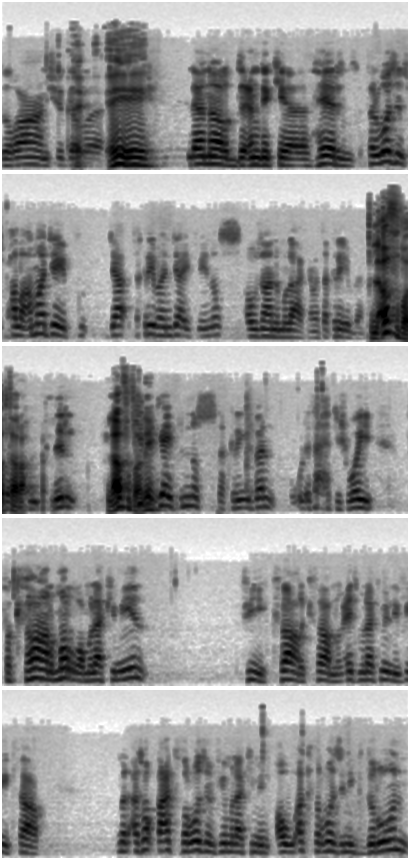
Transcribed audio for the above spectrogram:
دوران شوجر راي لينارد عندك هيرنز. فالوزن سبحان الله ما جاي جا تقريبا جاي في نص أوزان الملاكمة تقريبا. الأفضل ترى. الأفضل إيه؟ جاي في النص تقريبا ولتحت شوي فكثار مرة ملاكمين فيه كثار كثار نوعية الملاكمين اللي فيه كثار. من أتوقع أكثر وزن في ملاكمين أو أكثر وزن يقدرون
